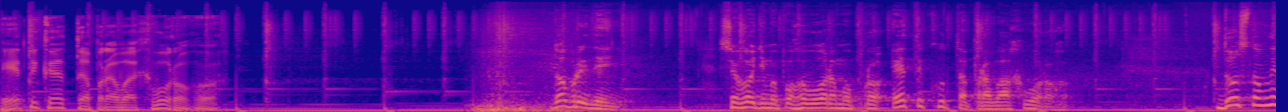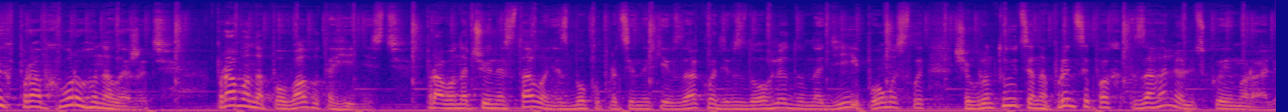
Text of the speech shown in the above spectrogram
етика та права хворого. Добрий день. Сьогодні ми поговоримо про етику та права хворого. До основних прав хворого належать право на повагу та гідність, право на чуйне ставлення з боку працівників закладів з догляду, надії, помисли, що ґрунтуються на принципах загальнолюдської моралі,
